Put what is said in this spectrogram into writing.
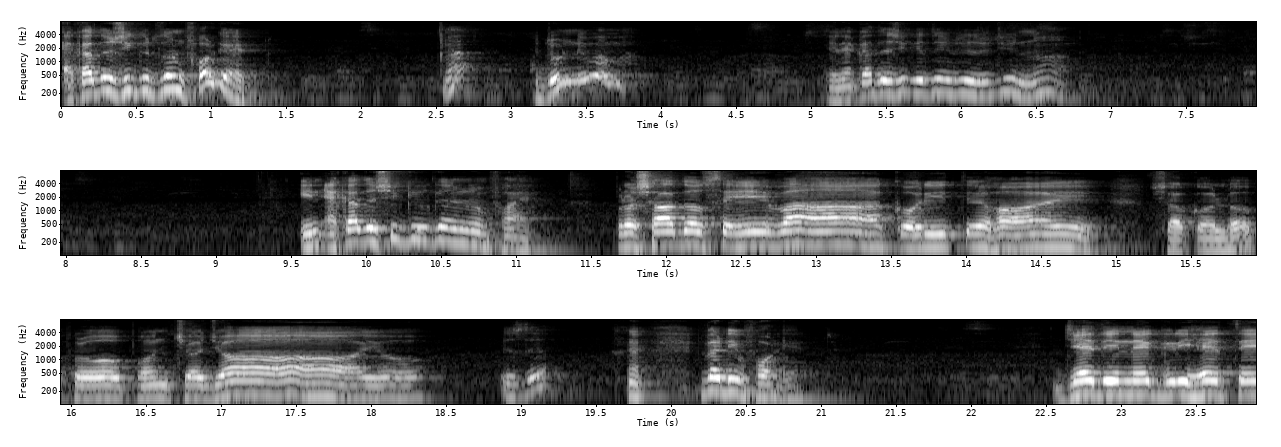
Ekadashi Kirtan, forget. Huh? You don't remember. In Ekadashi Kirtan it is written, no. In Ekadashi you can find. প্রসাদ সেবা করিতে হয় সকল প্রপঞ্চ জয়? But you forget. যেদিনে গৃহেতে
